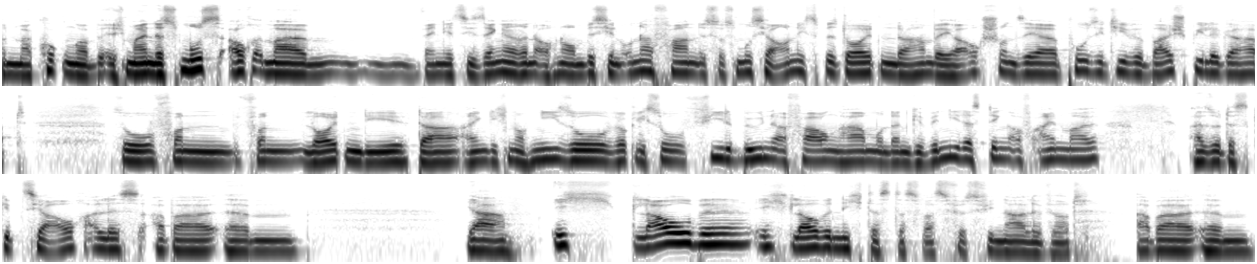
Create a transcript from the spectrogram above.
und mal gucken, ob, ich meine, das muss auch immer, wenn jetzt die Sängerin auch noch ein bisschen unerfahren ist, das muss ja auch nichts bedeuten. Da haben wir ja auch schon sehr positive Beispiele gehabt, so von, von Leuten, die da eigentlich noch nie so wirklich so viel Bühnenerfahrung haben und dann gewinnen die das Ding auf einmal. Also das gibt's ja auch alles, aber ähm, ja, ich glaube, ich glaube nicht, dass das was fürs Finale wird. Aber ähm,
